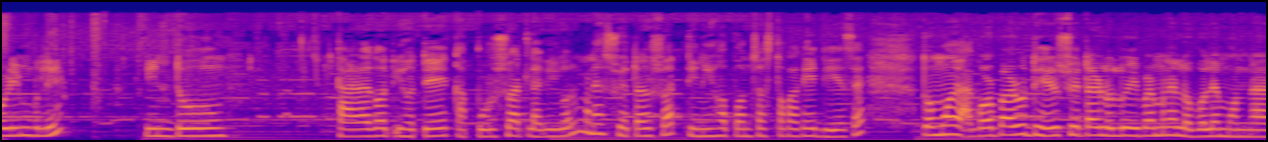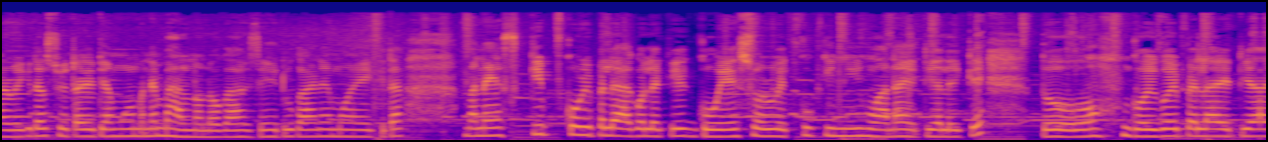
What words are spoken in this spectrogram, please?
কৰিম বুলি কিন্তু তাৰ আগত ইহঁতে কাপোৰ চোৱাত লাগি গ'ল মানে চুৱেটাৰ চোৱাত তিনিশ পঞ্চাছ টকাকৈ দি আছে। তো মই আগৰ বাৰো ঢেৰ চুৱেটাৰ ল'লোঁ এইবাৰ মানে ল'বলৈ মন নাই আৰু এইকেইটা চুৱেটাৰ এতিয়া মোৰ মানে ভাল নলগা হৈছে সেইটো কাৰণে মই এইকেইটা মানে স্কিপ কৰি পেলাই আগলৈকে গৈ আছোঁ আৰু একো কিনি হোৱা নাই এতিয়ালৈকে। তো গৈ গৈ পেলাই এতিয়া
